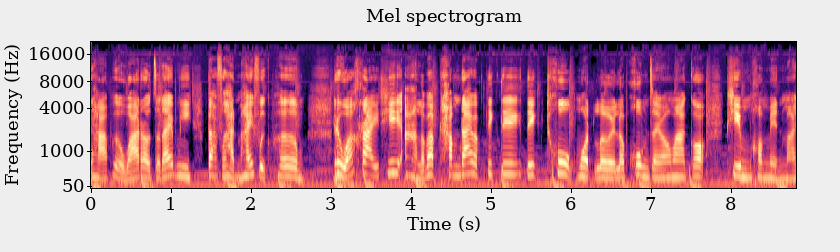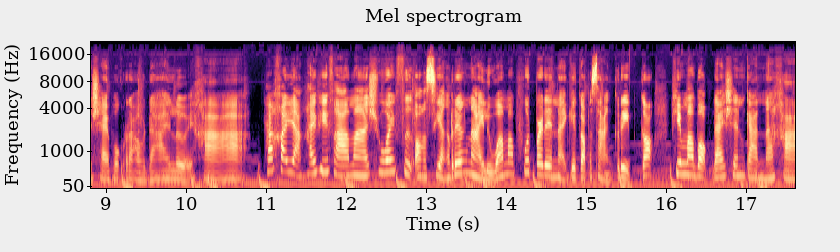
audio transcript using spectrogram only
นะคะ เผื่อว่าเราจะได้มีแบบฝึกหัดมาให้ฝึกเพิ่ม หรือว่าใครที่อ่านแล้วแบบทำได้แบบติ๊กติ๊กติ๊กถูกหมดเลย แล้วภูมิใจมากๆก็พิมพ์คอมเมนต์มาแชร์พวกเราได้เลยค่ะถ้าใครอยากให้พี่ฟ้ามาช่วยฝึกออกเสียงเรื่องไหน หรือว่ามาพูดประเด็นไหนเกี่ยวกับภาษาอังกฤษ ก็พิมพ์มาบอกได้เช่นกันนะคะ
